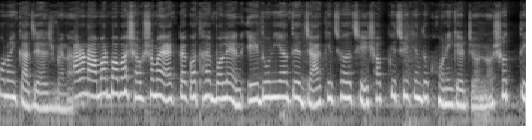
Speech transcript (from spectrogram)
কোনোই কাজে আসবে না। কারণ আমার বাবা সবসময় একটা কথায় বলেন, এই দুনিয়াতে যা কিছু আছে সব কিছুই কিন্তু ক্ষণিকের জন্য। সত্যি,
